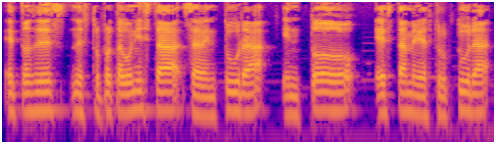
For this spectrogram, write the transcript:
Entonces nuestro protagonista se aventura en toda esta megaestructura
